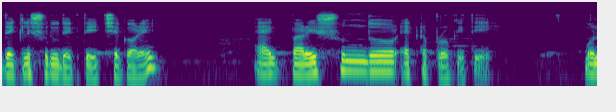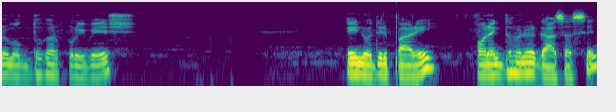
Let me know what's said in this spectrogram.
দেখলে শুধু দেখতে ইচ্ছে করে। একবারে সুন্দর একটা প্রকৃতি। মনোমুগ্ধকর পরিবেশ। এই নদীর পাড়ে অনেক ধরনের গাছ আছে।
